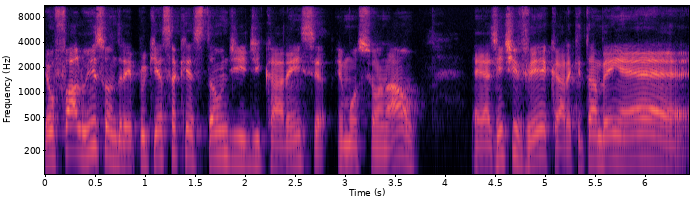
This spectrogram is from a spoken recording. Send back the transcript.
Eu falo isso, Andrei, porque essa questão de, de carência emocional, é, a gente vê, cara, que também é,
